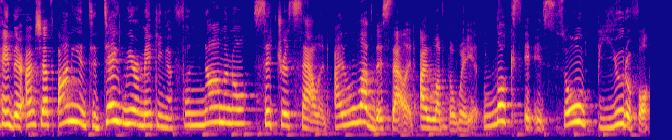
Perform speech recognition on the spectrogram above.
Hey there, I'm Chef Ani and today we are making a phenomenal citrus salad. I love this salad. I love the way it looks. It is so beautiful.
